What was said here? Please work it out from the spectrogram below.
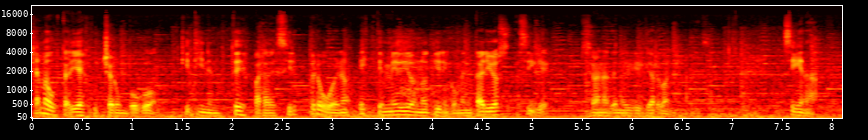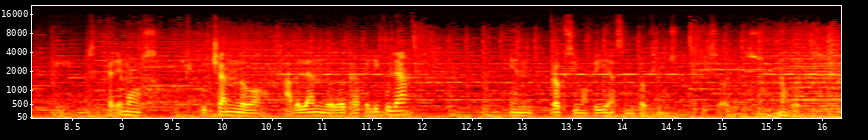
ya me gustaría escuchar un poco qué tienen ustedes para decir, pero bueno, este medio no tiene comentarios, así que se van a tener que quedar con ellos. Así que nada, eh, nos estaremos escuchando hablando de otra película en próximos días, en próximos episodios. Nos vemos.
